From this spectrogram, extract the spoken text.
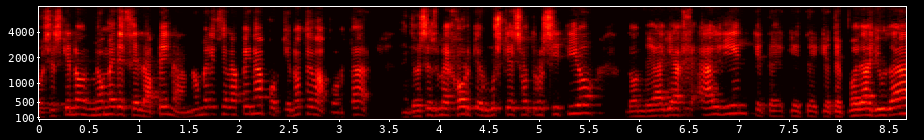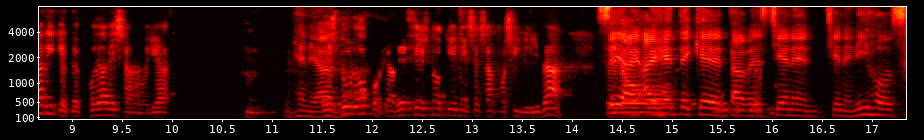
pues es que no, no merece la pena, no merece la pena porque no te va a aportar. Entonces es mejor que busques otro sitio donde haya alguien que te, que te, pueda ayudar y que te pueda desarrollar. Genial. Es duro porque a veces no tienes esa posibilidad. Sí, hay, gente que tal vez tienen, tienen hijos,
